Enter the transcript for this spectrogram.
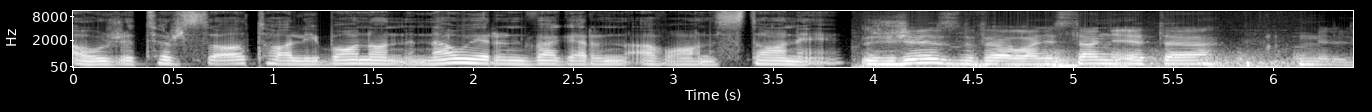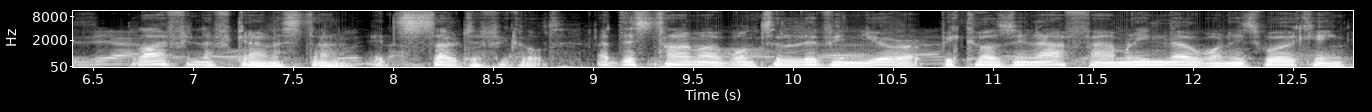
او ترسا طالبانان نویرن وگرن افغانستانه. Life in Afghanistan, it's so difficult. At this time, I want to live in Europe because in our family, no one is working.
